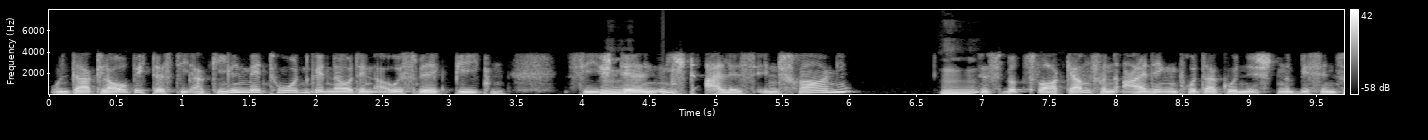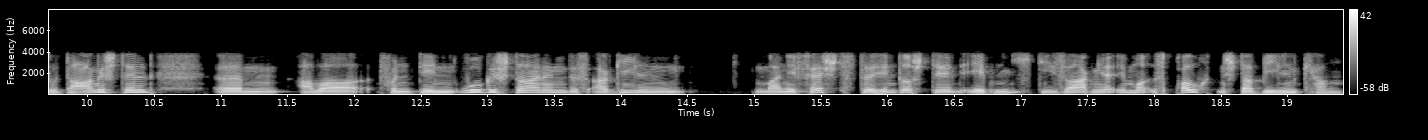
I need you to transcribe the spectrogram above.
Und da glaube ich, dass die agilen Methoden genau den Ausweg bieten. Sie mhm. stellen nicht alles in Frage, Mhm. Das wird zwar gern von einigen Protagonisten ein bisschen so dargestellt, ähm, aber von den Urgesteinen des agilen Manifests dahinter stehen eben nicht. Die sagen ja immer, es braucht einen stabilen Kern.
